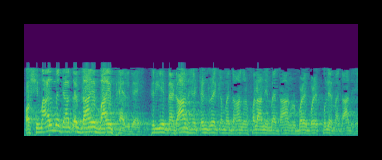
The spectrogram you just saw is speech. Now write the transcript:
اور شمال میں جا کر دائیں بائیں پھیل گئے۔ پھر یہ میدان ہے، ٹنڈرے کے میدان اور فلانے میدان اور بڑے بڑے کھلے میدان ہیں۔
